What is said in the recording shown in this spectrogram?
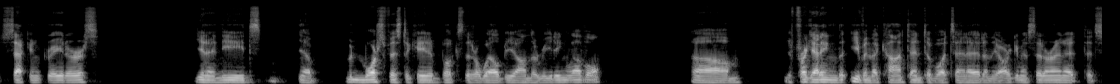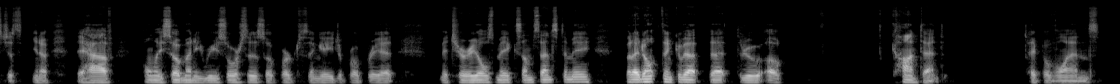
second graders, you know, needs you know more sophisticated books that are well beyond the reading level. Um, forgetting the, even the content of what's in it and the arguments that are in it. That's just you know they have only so many resources, so purchasing age appropriate materials makes some sense to me. But I don't think of that, that through a content type of lens,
